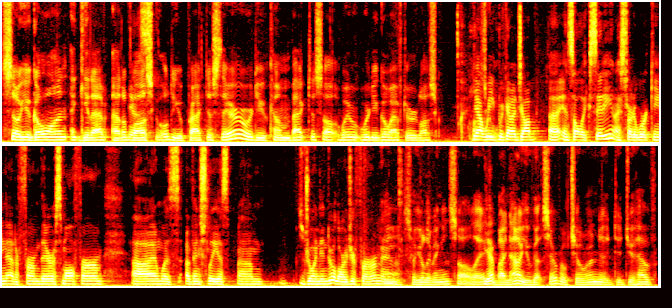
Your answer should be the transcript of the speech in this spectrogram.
So you go on, get out, out of law school. Do you practice there, or do you come back to Salt? Where, where do you go after law, school law yeah, we, we got a job uh, in Salt Lake City. And I started working at a firm there, a small firm, uh, and was eventually s- um, joined into a larger firm. Yeah, And so you're living in Salt Lake. Yep. By now you've got several children. Uh, Did you have?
